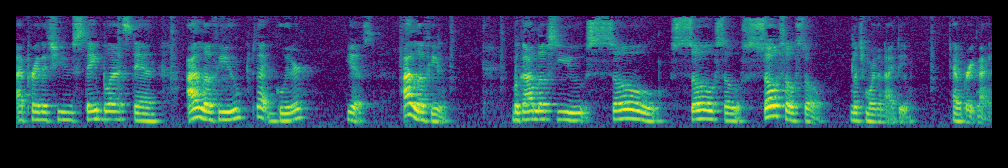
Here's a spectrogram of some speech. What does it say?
I pray that you stay blessed and I love you. Is that glitter? Yes, I love you. But God loves you so, so, so, so, so, so much more than I do. Have a great night.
